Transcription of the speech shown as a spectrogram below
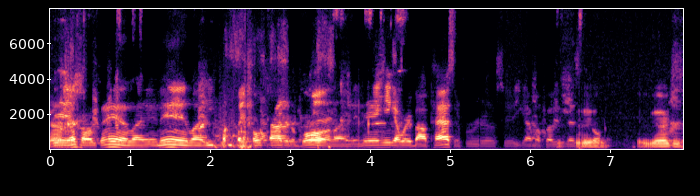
yeah, that's what I'm saying. Like, and then like he can play both sides of the ball, like, and then he ain't got to worry about passing for real. So he got motherfuckers that's Yeah, exactly.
